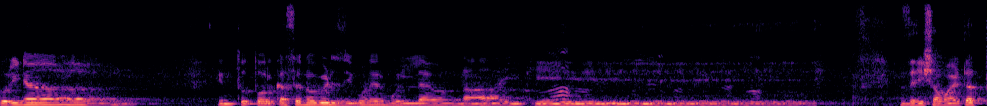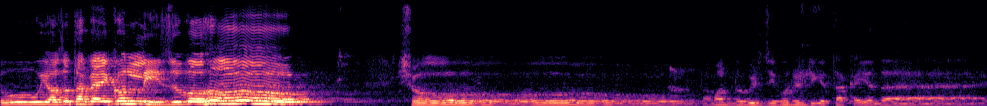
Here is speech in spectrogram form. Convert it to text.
করি না। কিন্তু তোর কাছে নবীর জীবনের মূল্যায়ন নাই কি? যেই সময়টা তুই অযথা ব্যয় করলি যুব আমার নবীর জীবনের দিকে তাকাইয়া দেখ।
